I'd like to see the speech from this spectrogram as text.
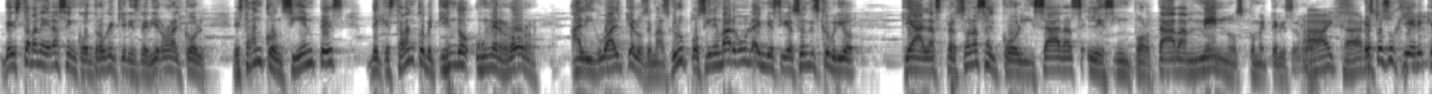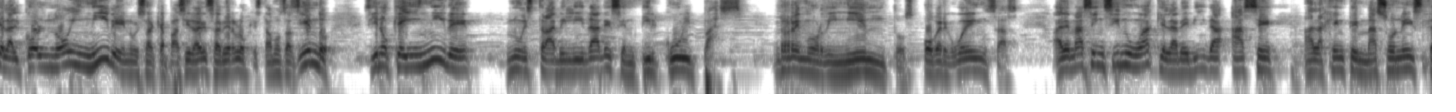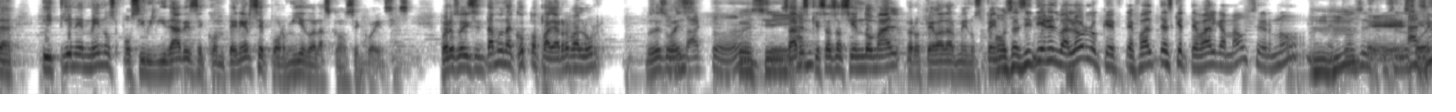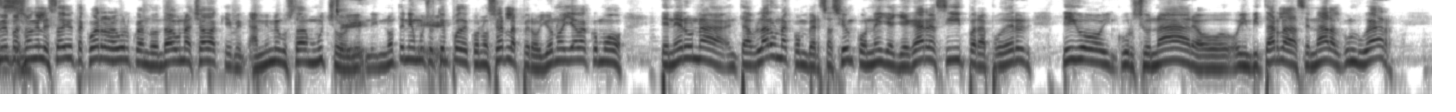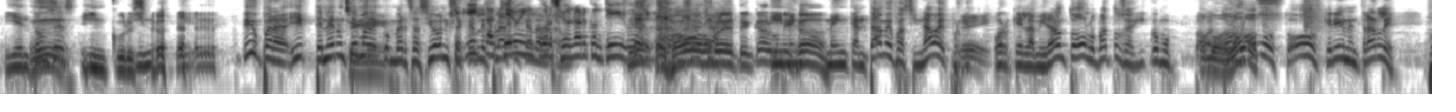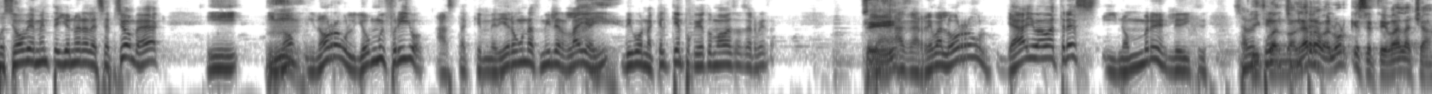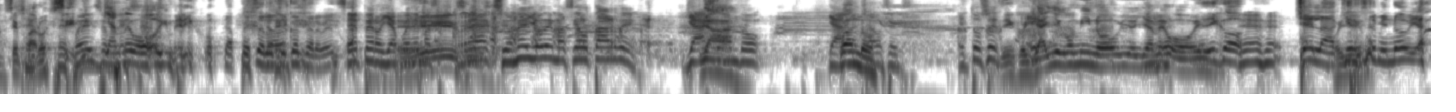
De esta manera se encontró que quienes bebieron alcohol estaban conscientes de que estaban cometiendo un error, al igual que los demás grupos. Sin embargo, la investigación descubrió que a las personas alcoholizadas les importaba menos cometer ese error. Ay. Esto sugiere que el alcohol no inhibe nuestra capacidad de saber lo que estamos haciendo, sino que inhibe nuestra habilidad de sentir culpas, remordimientos o vergüenzas. Además, se insinúa que la bebida hace a la gente más honesta y tiene menos posibilidades de contenerse por miedo a las consecuencias. Por eso dicen, dame una copa para agarrar valor. Pues eso Exacto, ¿eh? Pues sí. es. Sabes que estás haciendo mal, pero te va a dar menos pena. O sea, sí tienes valor, lo que te falta es que te valga Mauser, ¿no? Entonces, pues, es Así me pasó en el estadio, ¿te acuerdas, Raúl? Cuando andaba una chava que me- a mí me gustaba mucho. Sí. y- y no tenía mucho tiempo de conocerla, pero yo no hallaba como tener una, entablar una conversación con ella, llegar así para poder, digo, incursionar o, o invitarla a cenar a algún lugar. Y entonces. Incursionar. y- y- digo, para ir, tener un Sí. tema de conversación y sacarle chiquita, plática quiero la. incursionar contigo. Sí. Por favor, hombre, te encargo, Y mija. me encantaba, me fascinaba, porque, Sí. porque la miraron todos los vatos aquí como, Como todos lobos. todos querían entrarle. Pues obviamente yo no era la excepción, ¿verdad? Y, y no, y no, Raúl, yo muy frío, hasta que me dieron unas Miller Lite ahí, digo, en aquel tiempo que yo tomaba esa cerveza. Sí. Ya agarré valor, Raúl. Ya llevaba tres y no, hombre, le dije, ¿sabes Y qué, cuando chiquita? agarra valor que se te va la chava, se, Se- paró y se se, fue y se ya fue. me voy, me dijo. Ya pesa los hijos de cerveza. Eh, pero ya fue Sí, demasiado. sí. Reaccioné yo demasiado tarde. Ya, Ya. cuando. Ya, ¿Cuándo? Entonces. Dijo, eh, ya llegó mi novio, ya me voy. Me dijo, eh, Chela, Oye. ¿quieres ser mi novia?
